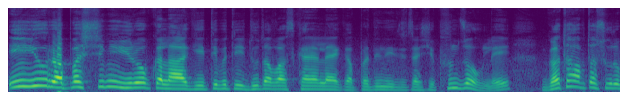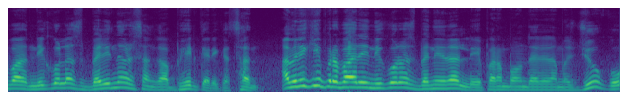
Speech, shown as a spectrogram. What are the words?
इयु र पश्चिमी युरोपका लागि तिब्बती दूतावास कार्यालयका प्रतिनिधि चसी फुन्जोकले गत हप्ता सुरुवार निकोलस बेलिनरसँग भेट गरेका छन्। अमेरिकी प्रभारी निकोलस बेनिरलले परम्पाउन दलामा जुको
